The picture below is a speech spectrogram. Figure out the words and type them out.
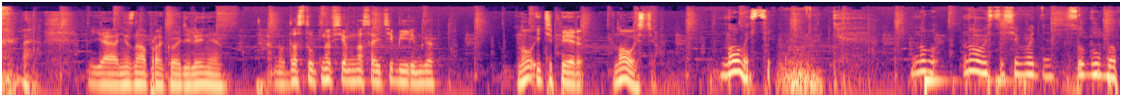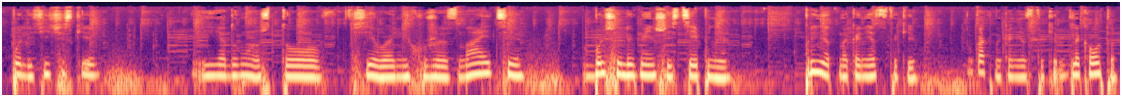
Я не знал про такое отделение. Оно доступно всем на сайте Биринга. Ну и теперь новости. Новости. Ну, новости сегодня сугубо политические. И я думаю, что все вы о них уже знаете. В большей или в меньшей степени принят наконец-таки. Ну как наконец-таки? Для кого-то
